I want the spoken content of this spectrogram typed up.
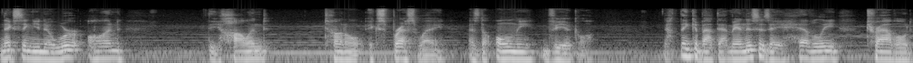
Next thing you know, we're on the Holland Tunnel Expressway as the only vehicle. Now think about that, man. This is a heavily traveled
